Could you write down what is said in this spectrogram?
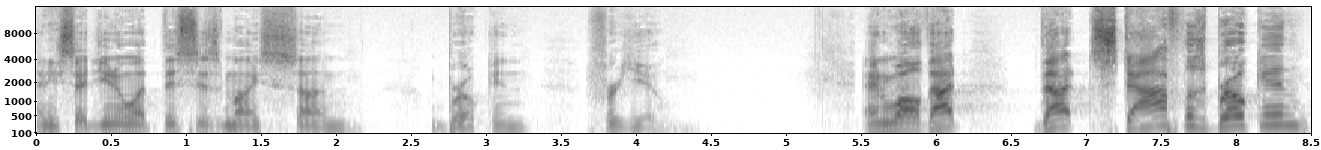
And he said, You know what? This is my son broken for you. And while that, that staff was broken,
